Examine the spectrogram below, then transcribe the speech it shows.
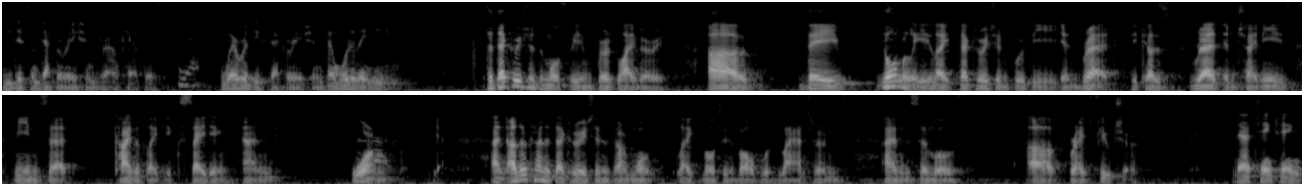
we did some decorations around campus. Yeah. Where were these decorations, and what do they mean? The decorations are mostly in bird library. Uh, they normally like decorations would be in red because red in Chinese means that kind of like exciting and Good warmth. Luck. Yeah, and other kind of decorations are more like most involved with lanterns and symbols, uh, bright future. Now, Cheng Cheng,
